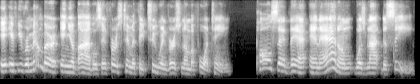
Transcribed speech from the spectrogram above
If you remember in your Bibles in 1 Timothy 2 and verse number 14, Paul said there, and Adam was not deceived,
